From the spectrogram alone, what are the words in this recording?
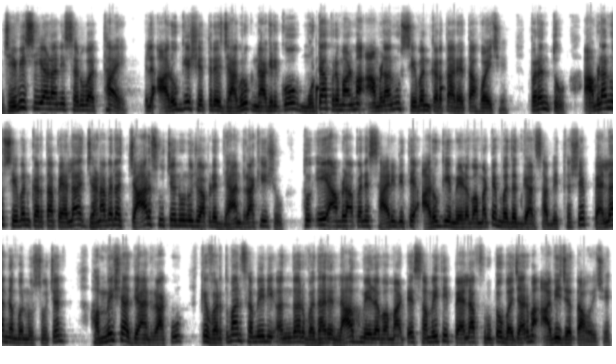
જેવી શિયાળાની શરૂઆત થાય એટલે આરોગ્ય ક્ષેત્રે જાગૃત નાગરિકો મોટા પ્રમાણમાં આમળાનું સેવન કરતા રહેતા હોય છે. પરંતુ આમળાનું સેવન કરતા પહેલા જણાવેલા ચાર સૂચનોનું જો આપણે ધ્યાન રાખીશું, તો એ આમળા આપણને સારી રીતે આરોગ્ય મેળવવા માટે મદદગાર સાબિત થશે. પહેલા નંબરનું સૂચન, હંમેશા ધ્યાન રાખવું કે વર્તમાન સમયની અંદર વધારે લાભ મેળવવા માટે સમયથી પહેલા ફ્રૂટો બજારમાં આવી જતા હોય છે.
